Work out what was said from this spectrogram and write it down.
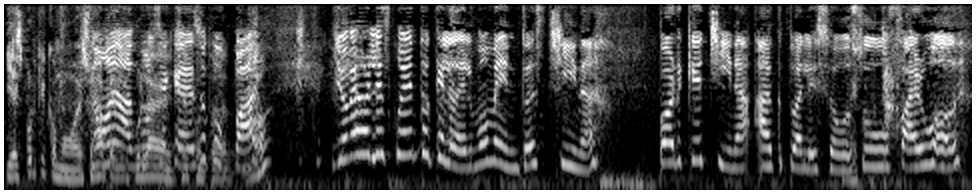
Y es porque como es una No, película... Asmo, se hecha queda desocupada. ¿no? Yo mejor les cuento que lo del momento es China, porque China actualizó su firewall.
